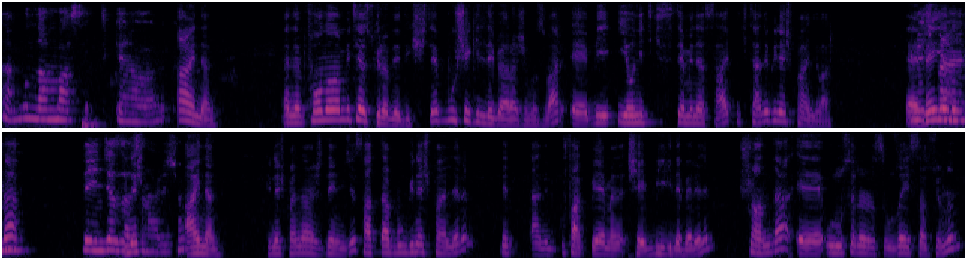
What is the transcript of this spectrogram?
Ha, bundan bahsettik genel olarak. Aynen. Yani fonlanan bir test görevi dedik işte. Bu şekilde bir aracımız var. Ee, bir iyon etki sistemine sahip iki tane güneş paneli var. Ee, Güneş ve yanında değineceğiz zaten Güneş- ayrıca. Aynen. Güneş paneli aracı deneyeceğiz. Hatta bu güneş panellerin yani ufak bir hemen şey bilgi de verelim. Şu anda e, Uluslararası Uzay İstasyonu'nun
